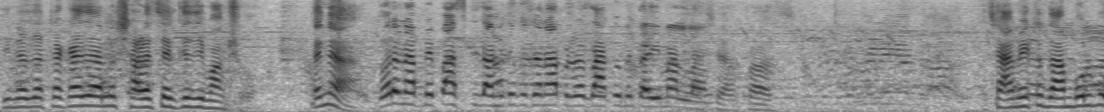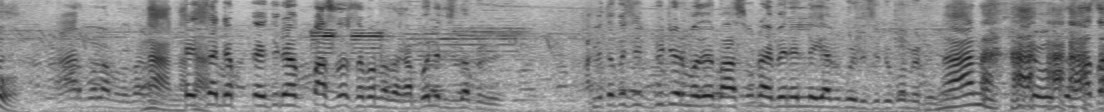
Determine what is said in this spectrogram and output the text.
তিন হাজার টাকায় হলো সাড়ে চার কেজি মাংস তাই না? ধরেন আপনি পাঁচ কেজি আমি তো কিছু না আপনারা যা করবেন তাই মারলাম আচ্ছা পাঁচ। আচ্ছা আমি একটা দাম বলব? আর বললাম না, না, এই। সাইডে এই দুইটা পাঁচ হাজার সেভেন হাজার বলে দিচ্ছি আপনাকে আমি তো কিছু ভিডিওর মধ্যে বাস উঠাইবেন এর লেগে আমি কই দিচ্ছি একটু কমে না না। হাসা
